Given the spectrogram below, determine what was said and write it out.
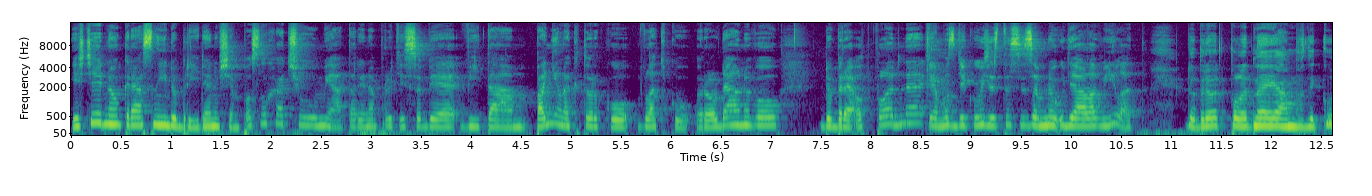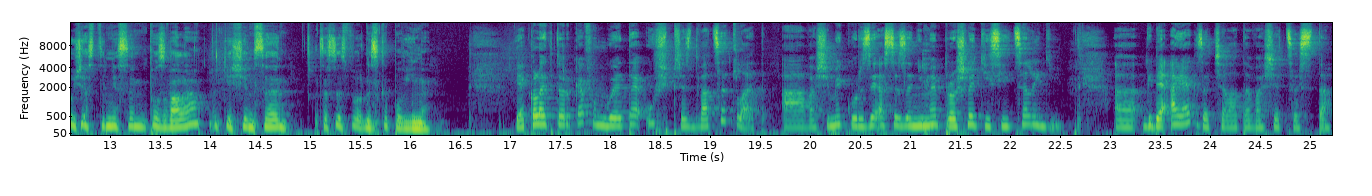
Ještě jednou krásný dobrý den všem posluchačům. Já tady naproti sobě vítám paní lektorku Vlaďku Roldánovou. Dobré odpoledne, já moc děkuji, že jste si se mnou udělala výlet. Dobré odpoledne, já moc děkuji, že jste mě sem pozvala a těším se, co se spolu dneska povíme. Jako lektorka fungujete už přes 20 let a vašimi kurzy a sezeními prošly tisíce lidí. Eh, kde a jak začala ta vaše cesta?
